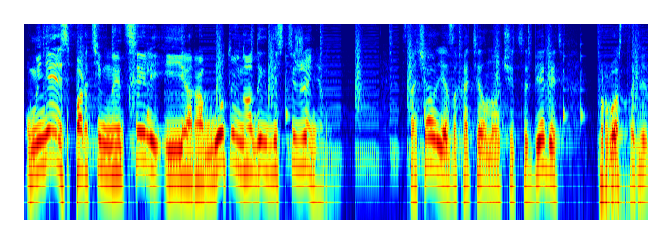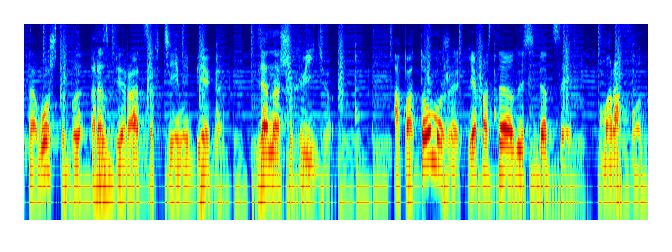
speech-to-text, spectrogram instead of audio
У меня есть спортивные цели, и я работаю над их достижением. Сначала я захотел научиться бегать просто для того, чтобы разбираться в теме бега для наших видео – а потом уже я поставил для себя цель – марафон.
